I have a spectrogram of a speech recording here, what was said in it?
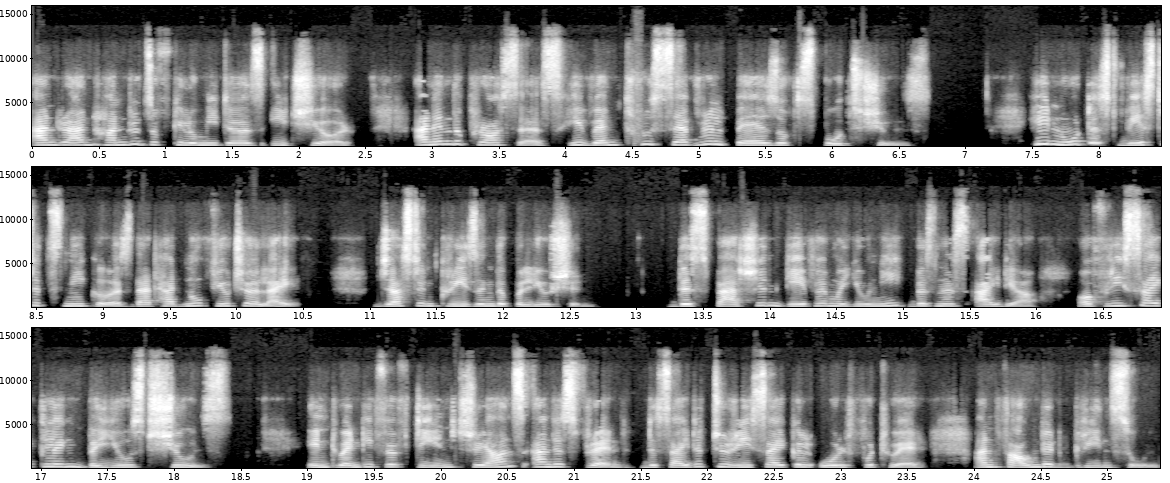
and ran hundreds of kilometers each year. And in the process, he went through several pairs of sports shoes. He noticed wasted sneakers that had no future life, just increasing the pollution. This passion gave him a unique business idea of recycling the used shoes. In 2015, Shreyans and his friend decided to recycle old footwear and founded Greensole.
